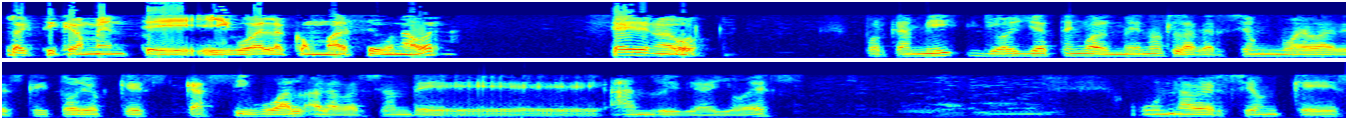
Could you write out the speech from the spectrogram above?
prácticamente igual a como hace una hora. ¿Qué hay de nuevo? porque a mí yo ya tengo al menos la versión nueva de escritorio que es casi igual a la versión de Android y iOS una versión que es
